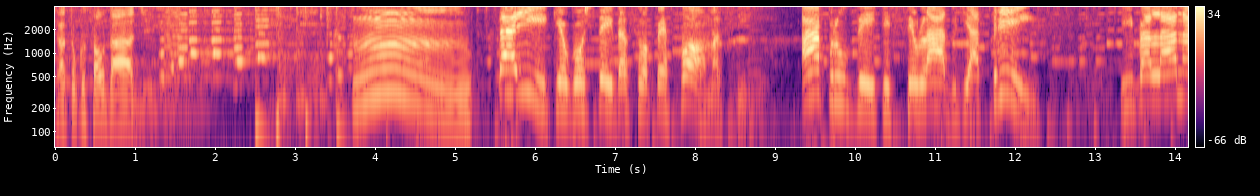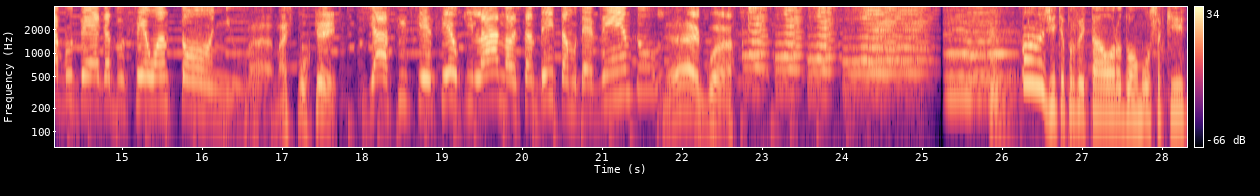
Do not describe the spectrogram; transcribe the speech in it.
Já tô com saudade. Hum, tá aí que eu gostei da sua performance. Aproveite esse seu lado de atriz e vá lá na bodega do seu Antônio. Ah, mas por quê? Já se esqueceu que lá nós também estamos devendo? Égua. Ah, gente, aproveitar a hora do almoço aqui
